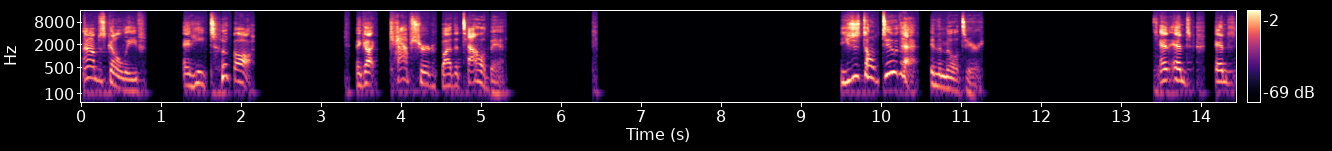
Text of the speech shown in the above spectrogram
I'm just going to leave. And he took off and got captured by the Taliban. You just don't do that in the military. And and and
